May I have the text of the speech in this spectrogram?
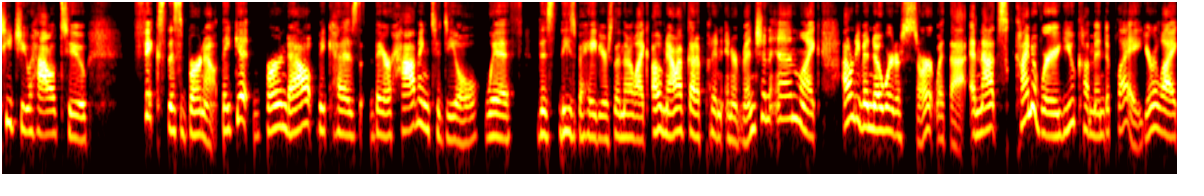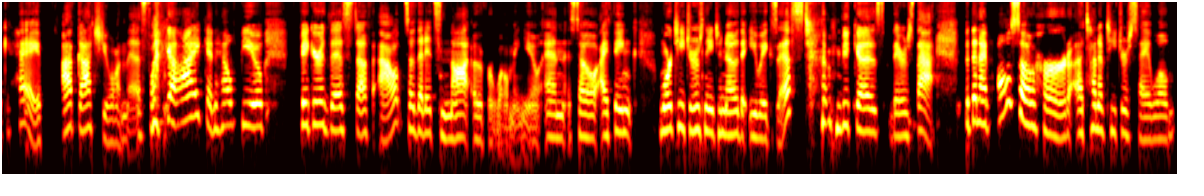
teach you how to fix this burnout. They get burned out because they're having to deal with this these behaviors then they're like, "Oh, now I've got to put an intervention in." Like, I don't even know where to start with that. And that's kind of where you come into play. You're like, "Hey, I've got you on this. Like I can help you figure this stuff out so that it's not overwhelming you. And so I think more teachers need to know that you exist because there's that. But then I've also heard a ton of teachers say, well,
